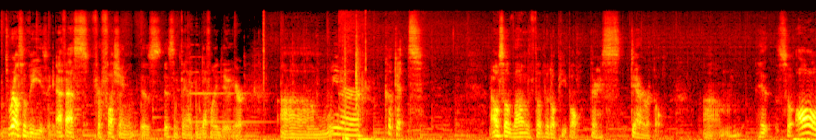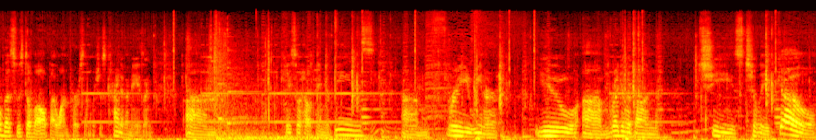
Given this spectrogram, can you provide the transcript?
it's relatively easy. FS for flushing is, is something I can definitely do here. Um, wiener, cook it. I also love the little people. They're hysterical. Um, his, so all of this was developed by one person, which is kind of amazing. Um, queso jalapeno beans, um, three wiener, you, um, regular bun, cheese, chili, go,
